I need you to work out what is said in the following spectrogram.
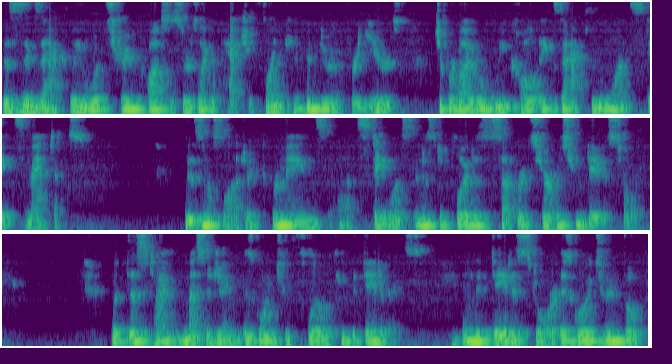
this is exactly what stream processors like Apache Flink have been doing for years to provide what we call exactly once state semantics. Business logic remains uh, stateless and is deployed as a separate service from data storage. But this time, messaging is going to flow through the database, and the data store is going to invoke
